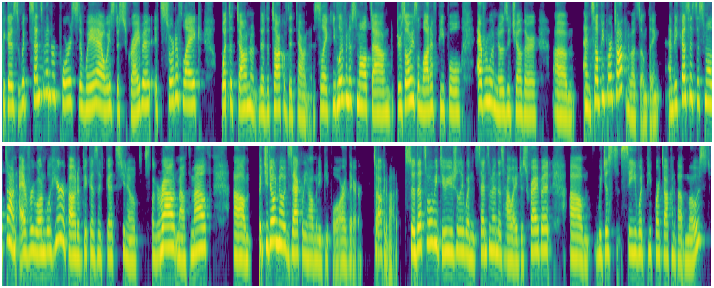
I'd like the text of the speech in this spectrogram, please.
Because with sentiment reports, the way I always describe it, it's sort of like what the town the, the talk of the town is like you live in a small town there's always a lot of people everyone knows each other um, and some people are talking about something and because it's a small town everyone will hear about it because it gets you know slung around mouth to mouth um, but you don't know exactly how many people are there talking about it. So that's what we do usually when sentiment is how I describe it. Um, we just see what people are talking about most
